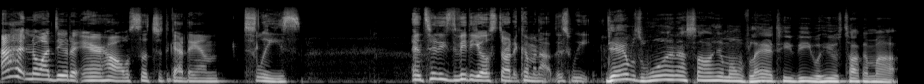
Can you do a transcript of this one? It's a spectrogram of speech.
I had no idea that Aaron Hall was such a goddamn sleaze until these videos started coming out this week. Yeah, it was one I saw him on Vlad TV where he was talking about.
